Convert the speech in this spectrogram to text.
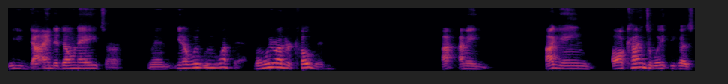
We do dine to donate or when, you know, we, we want that. When we were under COVID, I, I mean, I gained all kinds of weight because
